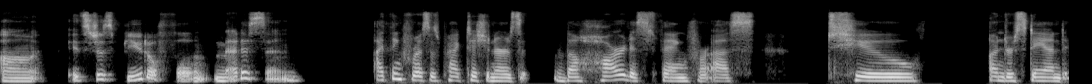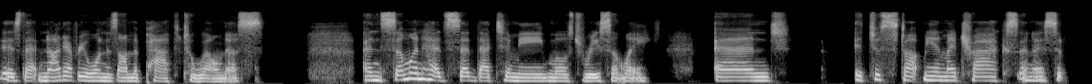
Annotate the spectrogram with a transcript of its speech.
uh, it's just beautiful medicine i think for us as practitioners the hardest thing for us to understand is that not everyone is on the path to wellness and someone had said that to me most recently and it just stopped me in my tracks and i said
